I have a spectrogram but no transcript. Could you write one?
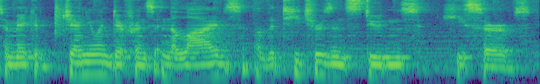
to make a genuine difference in the lives of the teachers and students he serves.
